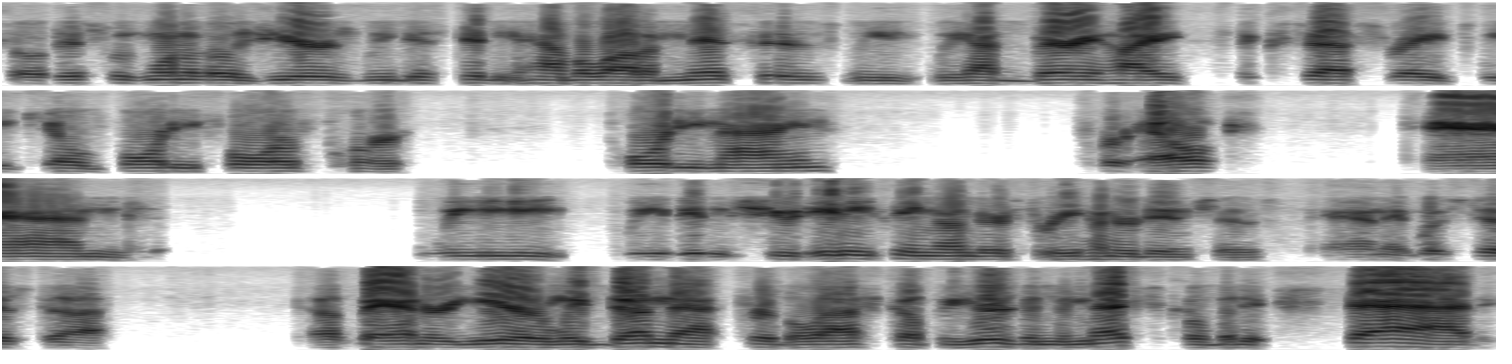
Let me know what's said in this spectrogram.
So this was one of those years we just didn't have a lot of misses. We we had very high success rates. We killed 44 for 49 for elk, and we we didn't shoot anything under 300 inches, and it was just a a banner year. And we've done that for the last couple of years in New Mexico. But it's sad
